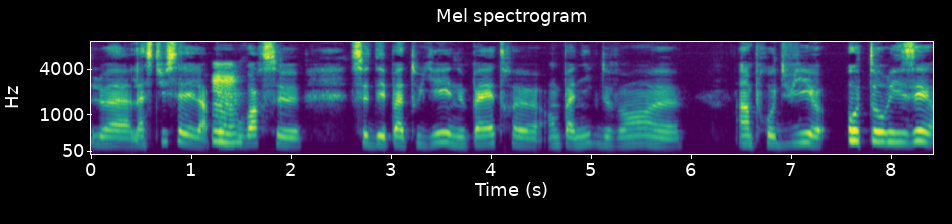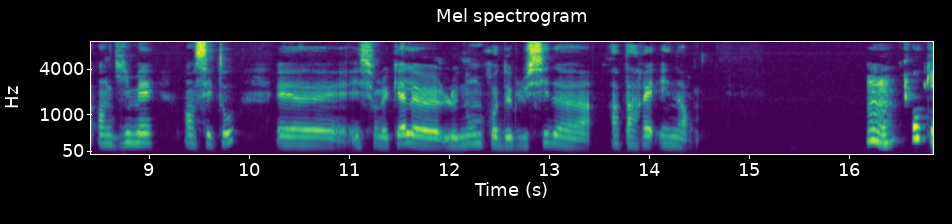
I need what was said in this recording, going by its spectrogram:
L'astuce elle est là pour mmh. pouvoir se, se dépatouiller et ne pas être euh, en panique devant euh, un produit autorisé en guillemets en céto et sur lequel le nombre de glucides apparaît énorme. Mmh, ok,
